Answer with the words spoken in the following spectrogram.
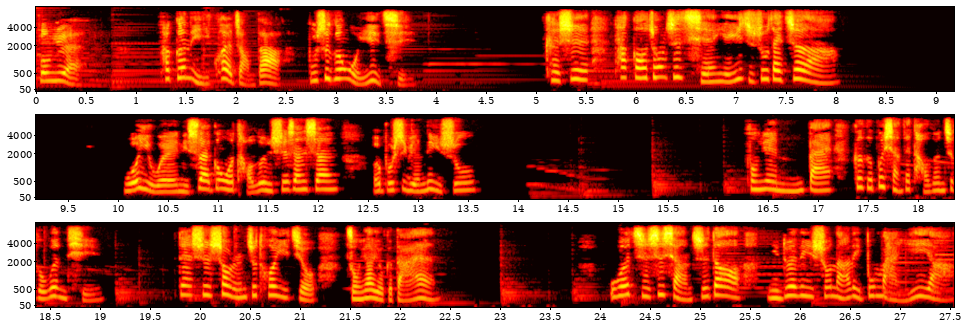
风月，她跟你一块长大，不是跟我一起。可是她高中之前也一直住在这啊。我以为你是来跟我讨论薛珊珊，而不是袁丽书。风月明白哥哥不想再讨论这个问题，但是受人之托已久，总要有个答案。我只是想知道你对丽叔哪里不满意呀？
